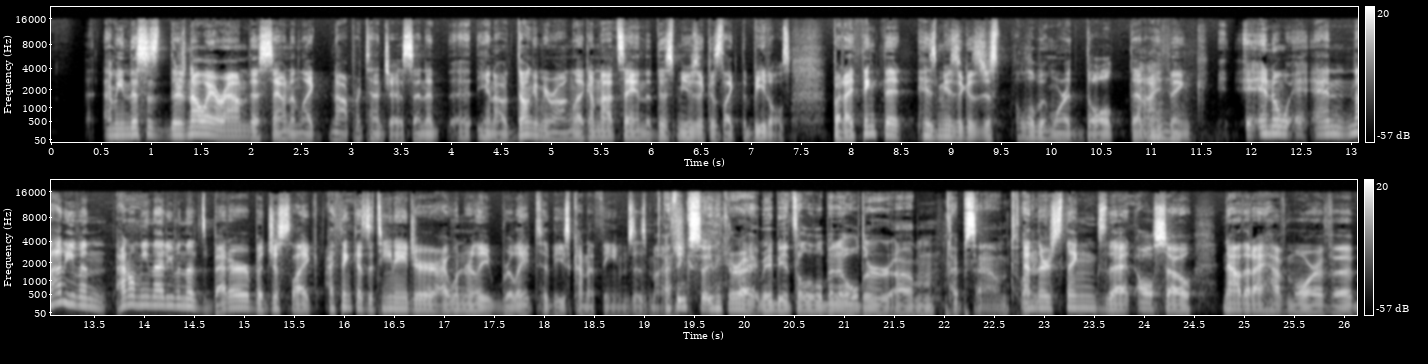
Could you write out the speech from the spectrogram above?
I mean, this is there's no way around this sounding like not pretentious, and it, uh, you know, don't get me wrong. Like, I'm not saying that this music is like the Beatles, but I think that his music is just a little bit more adult than I think. In a, and not even I don't mean that even that's better, but just like I think as a teenager, I wouldn't really relate to these kind of themes as much. I think so. I think you're right. Maybe it's a little bit older um, type of sound. Like, and there's things that also now that I have more of a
